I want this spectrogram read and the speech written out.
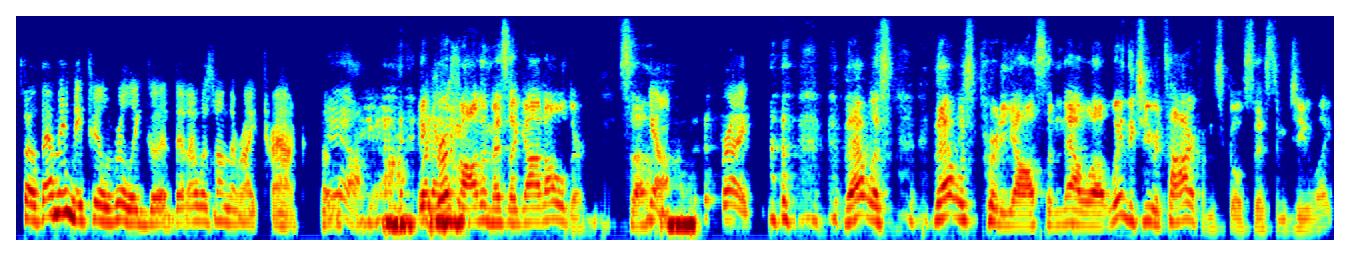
so that made me feel really good that I was on the right track. Yeah. It grew on them as they got older. So yeah, right. that was that was pretty awesome. Now, uh, when did you retire from the school system, Julie?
